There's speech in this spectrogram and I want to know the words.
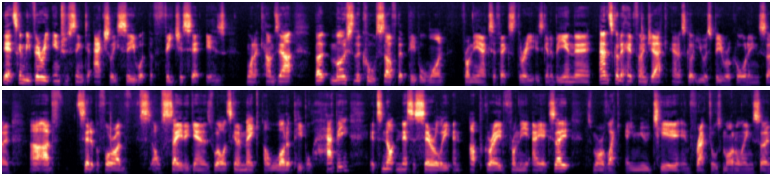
yeah, it's going to be very interesting to actually see what the feature set is when it comes out. But most of the cool stuff that people want from the Axe-FX 3 is going to be in there. And it's got a headphone jack and it's got USB recording. So uh, I've said it before, i will say it again as well. It's going to make a lot of people happy. It's not necessarily an upgrade from the AX8. It's more of like a new tier in Fractal's modeling. So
